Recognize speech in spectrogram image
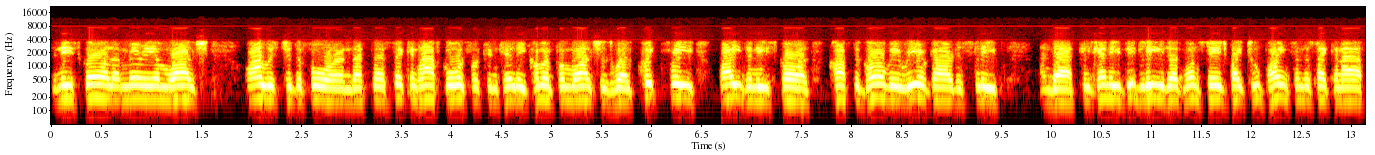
Denise Gall and Miriam Walsh always to the fore, and that uh, second half goal for Kilkenny coming from Walsh as well. Quick free by Denise Gall, caught the Galway rear guard asleep. And uh, Kilkenny did lead at one stage by two points in the second half,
